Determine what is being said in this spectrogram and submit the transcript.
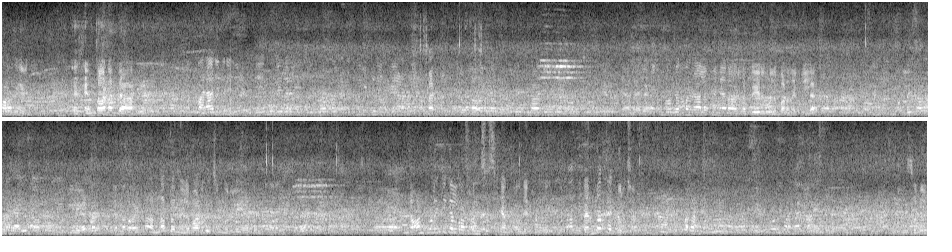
പറഞ്ഞു കഴിഞ്ഞു എന്താണ് എൻ്റെ ആഗ്രഹം ഞാൻ ഇലക്ഷൻ പ്രചരണ കാലത്ത് ഞാൻ അവരുടെ പേര് പോലും പറഞ്ഞിട്ടില്ല. മുരളിയേട്ടൻ എന്ന് പറയുന്ന അന്നത്തെ നിലപാട് വെച്ച് മുരളിയേട്ടൻ എന്ന് പറഞ്ഞാൽ നോൺ പൊളിറ്റിക്കൽ റെഫറൻസസ് ഞാൻ പറഞ്ഞിട്ടുണ്ട്. അത് ബന്ധത്തെക്കുറിച്ചാണ് അതങ്ങനെ. സുനിൽ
